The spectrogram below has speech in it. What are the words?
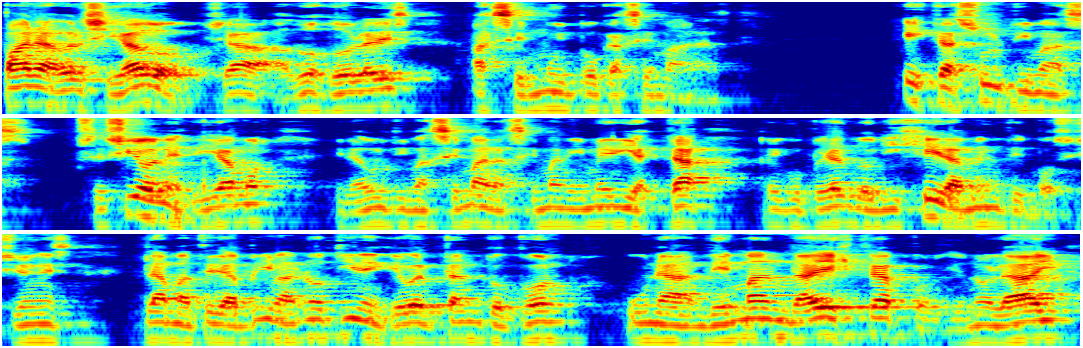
para haber llegado ya a 2 dólares hace muy pocas semanas. Estas últimas sesiones, digamos, en la última semana, semana y media, está recuperando ligeramente posiciones. La materia prima no tiene que ver tanto con una demanda extra, porque no la hay,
